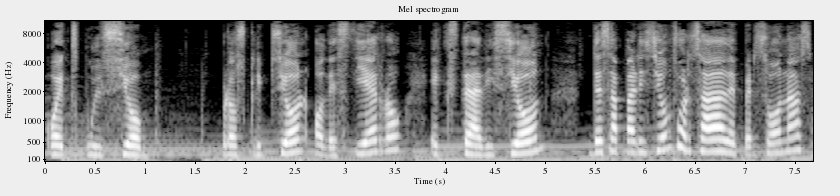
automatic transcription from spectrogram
o expulsión, proscripción o destierro, extradición, desaparición forzada de personas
